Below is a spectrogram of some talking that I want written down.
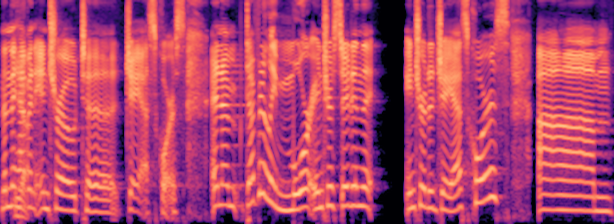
Then they have an intro to JS course. And I'm definitely more interested in the intro to JS course. Um,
